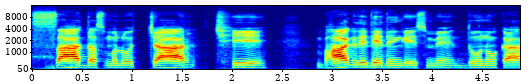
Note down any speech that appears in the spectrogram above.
सात दशमलव चार छ भाग दे दे देंगे इसमें दोनों का।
